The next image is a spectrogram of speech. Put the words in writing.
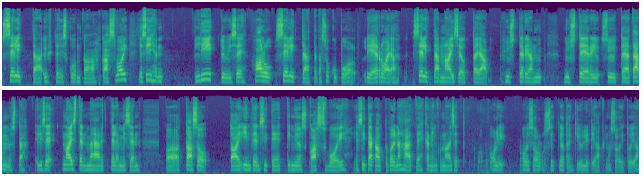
selittää yhteiskuntaa kasvoi, ja siihen liittyi se halu selittää tätä sukupuolieroa ja selittää naiseutta ja hysterian mysteerisyyttä ja tämmöistä. Eli se naisten määrittelemisen uh, taso tai intensiteetti myös kasvoi. Ja sitä kautta voi nähdä, että ehkä niin kuin naiset oli, olisi ollut sit jotenkin ylidiagnosoituja.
